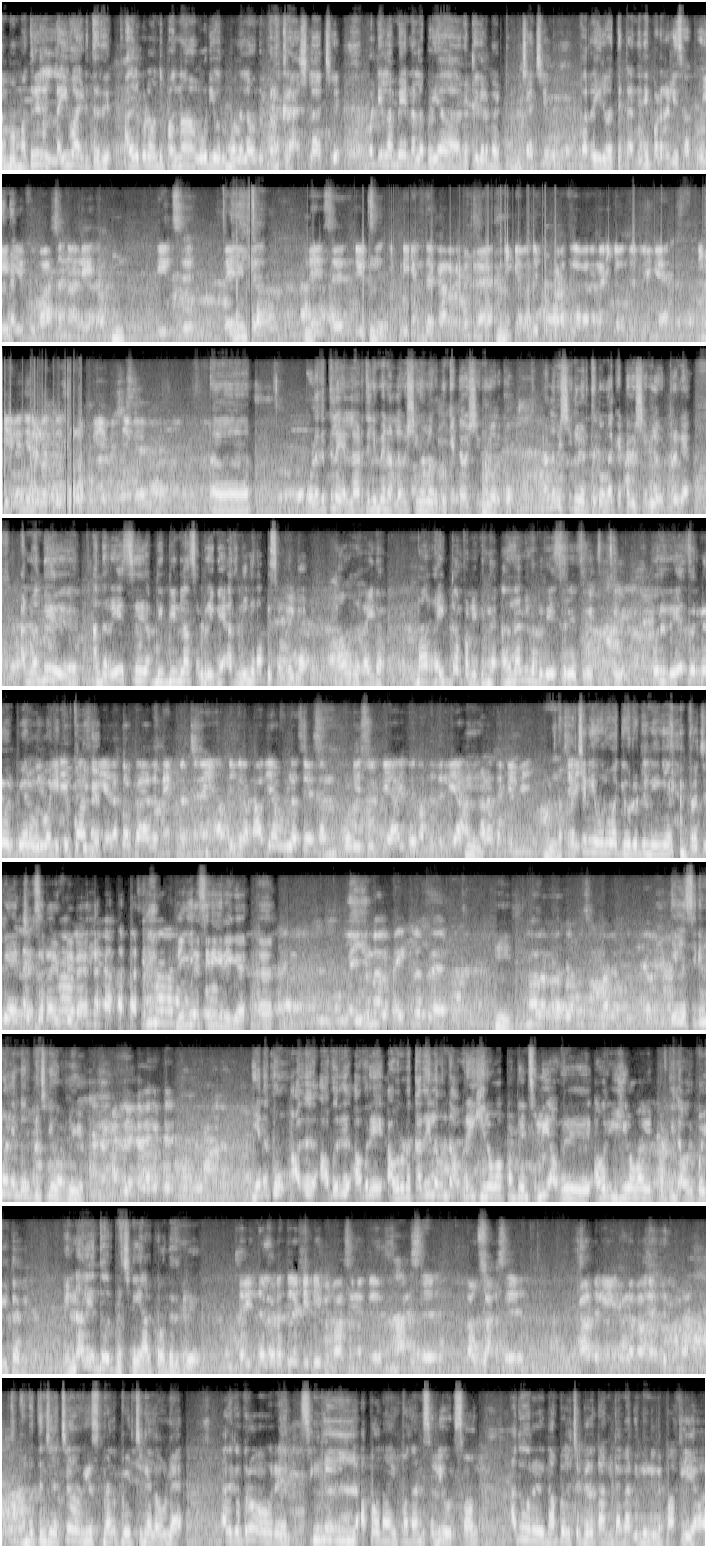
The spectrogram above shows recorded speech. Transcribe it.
நம்ம மதுரையில் லைவாக எடுத்தது. அதில் கூட வந்து பார்த்தா ஓடி வரும்போதெல்லாம் வந்து படம் கிராஷ்லாம் ஆச்சு. பட் எல்லாமே நல்லபடியாக வெற்றிகரமாக எடுத்து முடிச்சாச்சு. வர்ற இருபத்தெட்டாம் தேதி படம் ரிலீஸ் ஆக ரீல்ஸ் இப்படி எந்த காலகட்டத்துல நீங்க வந்து இப்ப படத்துல வேற நடிக்க வந்திருக்கீங்க நீங்க இளைஞர்களுக்கு சொல்லக்கூடிய விஷயங்கள் உலகத்துல எல்லா இடத்துலையுமே நல்ல விஷயங்களும் இருக்கும் கெட்ட விஷயங்களும் இருக்கும். நல்ல விஷயங்களை எடுத்துக்கோங்க கெட்ட விஷயங்களை விட்டுருங்க. அண்ட் வந்து அந்த ரேஸ் அப்படி இப்படின்லாம் சொல்றீங்க அது நீங்க தான் அப்படி சொல்றீங்க. நான் ஒரு ரைடர் நான் ரைட் தான் பண்ணிட்டு இருந்தேன். அதுதான் நீங்க அப்படி ரேஸ் ரேஸ் சொல்லி ஒரு ரேசர்னே ஒரு பேரை உருவாக்கி கொடுத்துட்டீங்க. எதை தொட்டாலுமே பிரச்சனை அப்படிங்கிற மாதிரியா உள்ள சேஷன் போலீஸ் இப்படியா இது வந்தது இல்லையா? அதனால அந்த கேள்வி. பிரச்சனையை உருவாக்கி விட்டுட்டு நீங்களே பிரச்சனை ஆயிடுச்சுன்னு சொன்னா எப்படின்னு? நீங்களே சிரிக்கிறீங்க. இல்லை சினிமால எந்த ஒரு பிரச்சனையும் வரலையே. எனக்கும் அது அவரு அவரே அவரோட கதையில வந்து அவரே ஹீரோவா பண்றேன்னு சொல்லி அவரு அவர் ஹீரோவா ஏற்படுத்திட்டு அவர் போய்கிட்டாரு என்னால எந்த ஒரு பிரச்சனையும் யாருக்கும் வந்தது கிடையாது. சரி இந்த படத்துல டிடிபி வாசனுக்கு சாங்ஸ் லவ் சாங்ஸ் காதலி அந்த மாதிரி ஐம்பத்தஞ்சு லட்சம் வியூஸ் மேல போயிடுச்சுங்க லவ்ல அதுக்கப்புறம் ஒரு சிங்கிள் அப்போதான் இப்போதான் சொல்லி ஒரு சாங் அது ஒரு நாற்பது லட்சம் பேரை தாண்டிட்டாங்க. அது இன்னும் நீங்க பார்க்கலையா?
